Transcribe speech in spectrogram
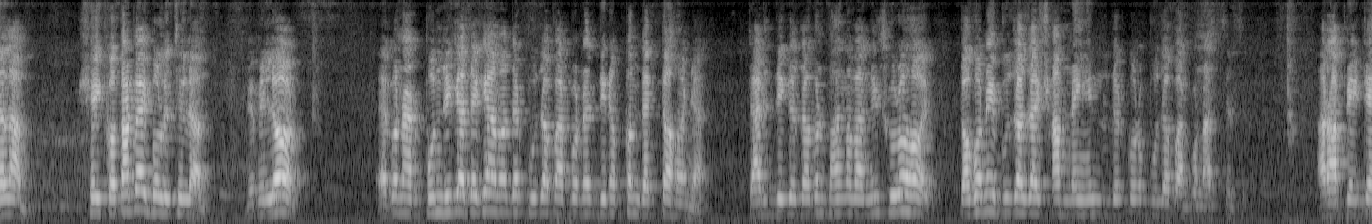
গেলাম, সেই কথাটাই বলেছিলাম যে, মিলন, এখন আর পঞ্জিকা দেখে আমাদের পূজা পার্বণের দিনক্ষণ দেখতে হয় না। চারিদিকে যখন ভাঙাভাঙি শুরু হয়, তখনই বোঝা যায় সামনে হিন্দুদের কোনো পূজা পার্বণ আসতেছে। আর আপনি এটা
